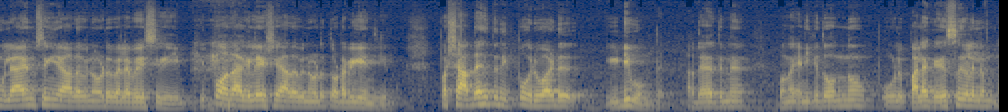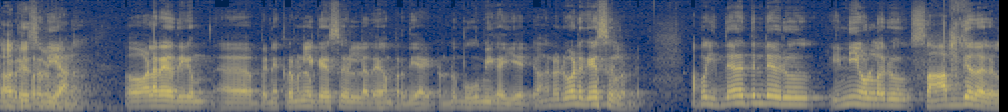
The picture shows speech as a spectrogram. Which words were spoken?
മുലായം സിംഗ് യാദവിനോട് വിലപേശുകയും ഇപ്പോൾ അത് അഖിലേഷ് യാദവിനോട് തുടരുകയും ചെയ്യുന്നു. പക്ഷേ അദ്ദേഹത്തിന് ഇപ്പോൾ ഒരുപാട് ഇടിവുണ്ട്. അദ്ദേഹത്തിന് ഒന്ന് എനിക്ക് തോന്നുന്നു പുള്ളി പല കേസുകളിലും പ്രതിയാണ്. വളരെയധികം പിന്നെ ക്രിമിനൽ കേസുകളിൽ അദ്ദേഹം പ്രതിയായിട്ടുണ്ട് ഭൂമി കയ്യേറ്റം അങ്ങനെ ഒരുപാട് കേസുകളുണ്ട്. അപ്പോൾ ഇദ്ദേഹത്തിന്റെ ഒരു ഇനിയുള്ളൊരു സാധ്യതകൾ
